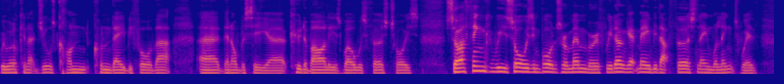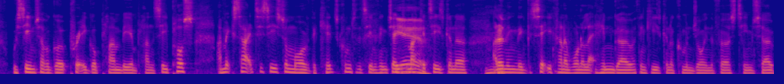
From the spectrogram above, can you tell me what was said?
we were looking at Jules Con- Koundé before that. Uh, then obviously uh, Koulibaly as well was first choice. So I think it's always important to remember if we don't get maybe that first name we're linked with, we seem to have a good, pretty good plan B and plan C. Plus, I'm excited to see some more of the kids come to the team. I think James Yeah. McAtee's gonna. I don't think the City kind of want to let him go. I think he's gonna come and join the first team. So,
